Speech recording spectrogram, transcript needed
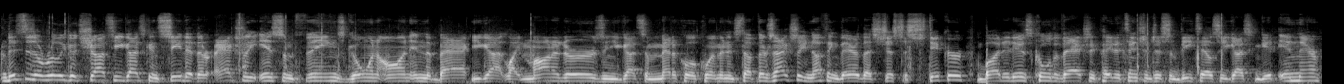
This is a really good shot so you guys can see that there actually is some things going on in the back. You got like monitors and you got some medical equipment and stuff. There's actually nothing there that's just a sticker, but it is cool that they actually paid attention to some details so you guys can get in there.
